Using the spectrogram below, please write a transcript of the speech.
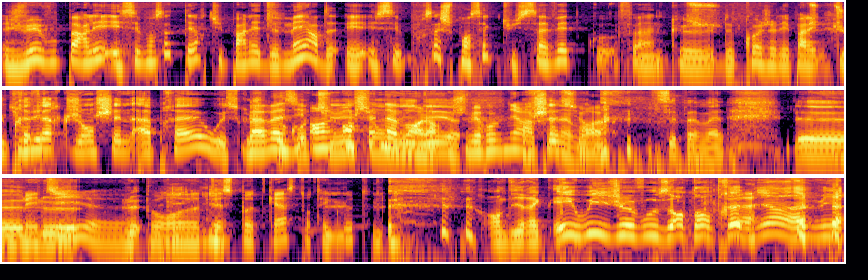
je vais vous parler, et c'est pour ça que tout à l'heure tu parlais de merde, et, et c'est pour ça que je pensais que tu savais de quoi, enfin, que, de quoi j'allais parler. Tu, préfères que j'enchaîne après ou est-ce que Bah je peux vas-y, en- enchaîne avant idée, alors, je vais revenir enchaîne après sur. avant. C'est pas mal. Euh, Mehdi, le- euh, le- pour euh, li- Test Podcast, on t'écoute. en direct. Et oui, je vous entends très bien, Amir.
